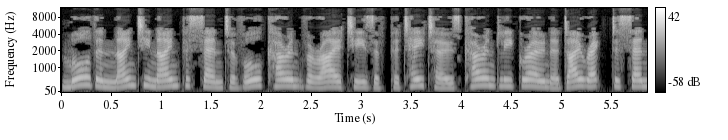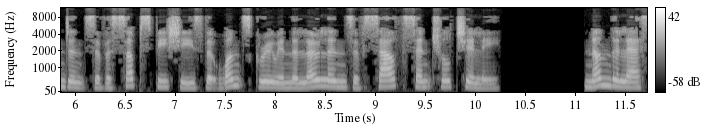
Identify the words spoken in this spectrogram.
More than 99% of all current varieties of potatoes currently grown are direct descendants of a subspecies that once grew in the lowlands of south-central Chile. Nonetheless,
